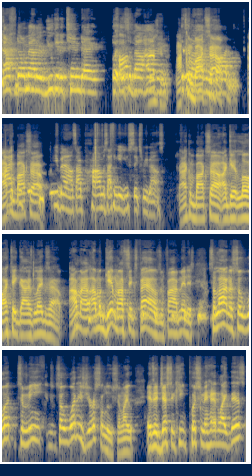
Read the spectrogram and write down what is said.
Now, don't matter if you get a ten day. But it's about having. Listen, I it's can about box having out. bodies. I can box get out. Rebounds. I promise I can get you six rebounds. I can box out. I get low. I take guys' legs out. I'm I'm gonna get my six fouls in five minutes. Solana. So what to me? So what is your solution? Like, is it just to keep pushing ahead like this?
